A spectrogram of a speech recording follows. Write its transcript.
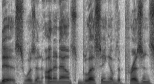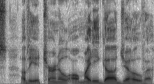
This was an unannounced blessing of the presence of the eternal Almighty God Jehovah.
